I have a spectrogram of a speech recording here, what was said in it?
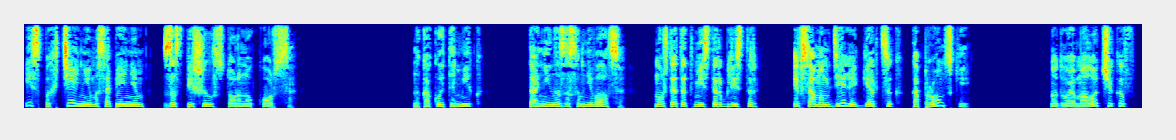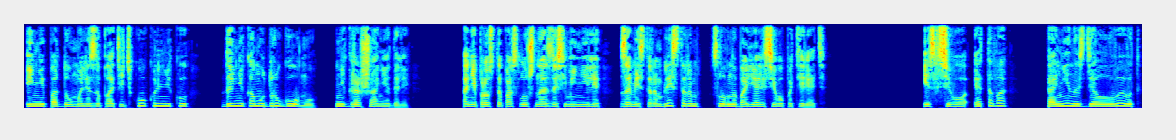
И с пыхтением и сопением заспешил в сторону Корса. На какой-то миг Танина засомневался. Может, этот мистер Блистер и в самом деле герцог Капронский? Но двое молодчиков и не подумали заплатить кукольнику, да и никому другому ни гроша не дали. Они просто послушно засеменили за мистером Блистером, словно боялись его потерять. Из всего этого Танина сделал вывод,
